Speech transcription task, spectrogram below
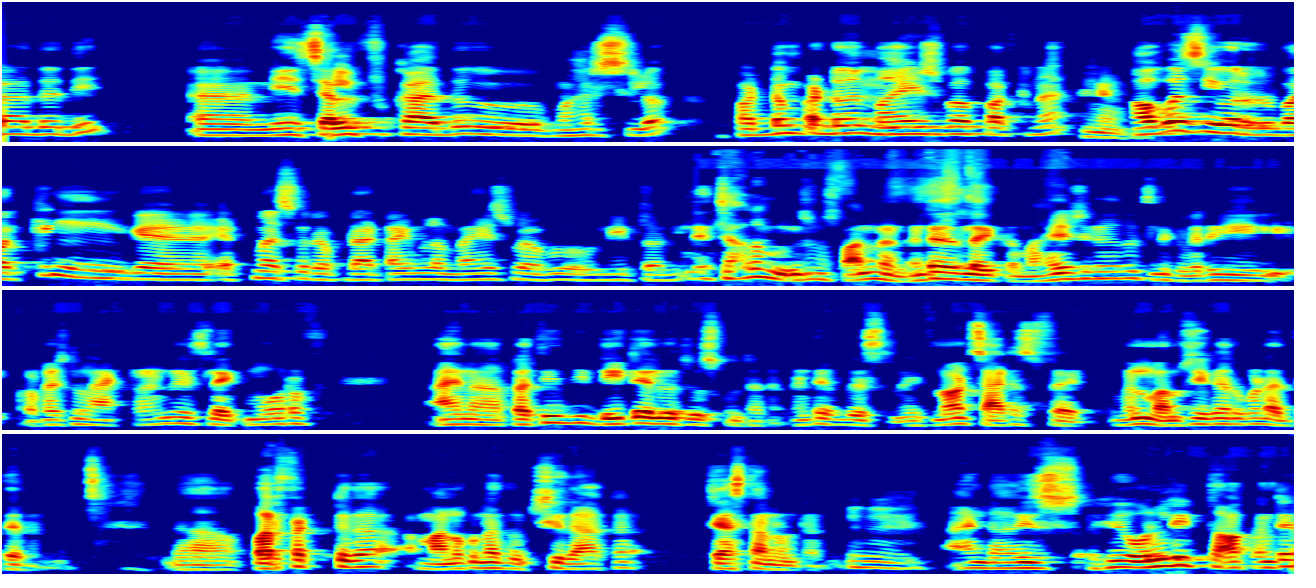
కాదు అది నీ సెల్ఫ్ కాదు మహర్షిలో. పడ్డం పడ్డమే మహేష్ బాబు పక్కన. How was your working atmosphere అప్పుడు ఆ టైంలో మహేష్ బాబు నీతో చాలా ఫన్ అండి. అంటే లైక్ మహేష్ గారు it's like very professional actor and. It's like more of ఆయన ప్రతిదీ డీటెయిల్గా చూసుకుంటారు. అంటే it not satisfied even Vamsi గారు కూడా అదేనండి. పర్ఫెక్ట్గా అనుకున్నది వచ్చేదాకా చేస్తాను ఉంటాను అండ్ హీ ఓన్లీ టాక్ అంటే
